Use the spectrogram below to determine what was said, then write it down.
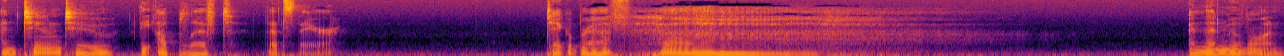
and tune to the uplift that's there. Take a breath. and then move on.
